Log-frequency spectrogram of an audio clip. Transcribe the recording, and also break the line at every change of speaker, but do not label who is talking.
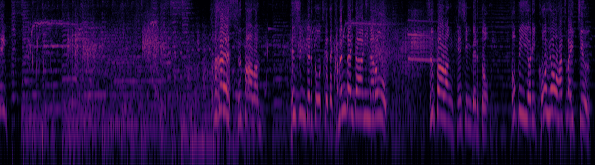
進戦えスーパーワン。変身ベルトをつけて仮面ライダーになろう。スーパーワン変身ベルトポピーより好評発売中。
